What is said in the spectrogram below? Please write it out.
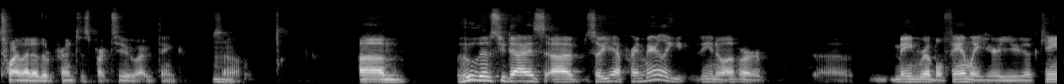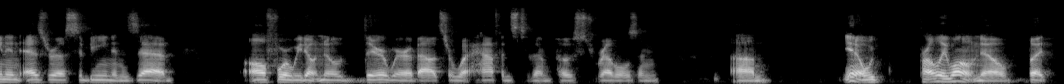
Twilight of the Apprentice Part Two. I would think mm-hmm. so. Um, who lives, who dies? Uh, so yeah, primarily you know of our uh, main rebel family here. You have Kanan, Ezra, Sabine, and Zeb. All four we don't know their whereabouts or what happens to them post Rebels, and um, you know, we probably won't know. But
